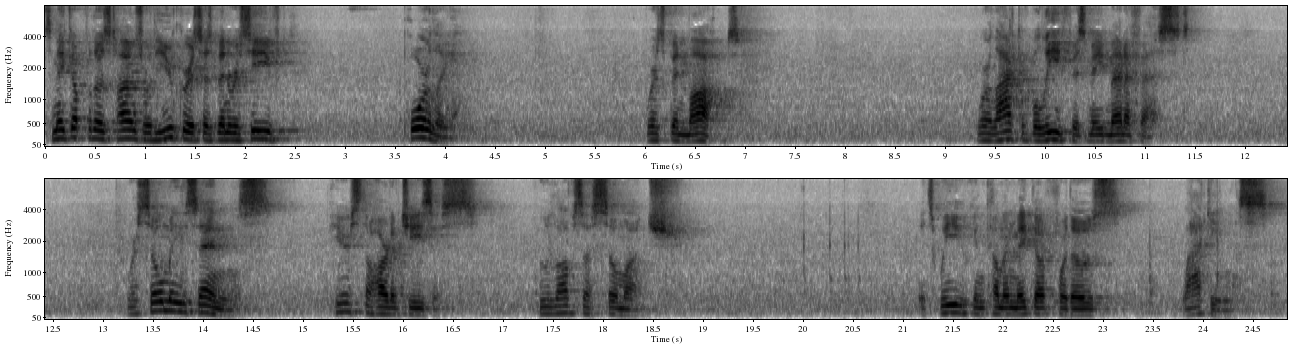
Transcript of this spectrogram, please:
To make up for those times where the Eucharist has been received poorly, where it's been mocked, where lack of belief is made manifest, where so many sins pierce the heart of Jesus, who loves us so much. It's we who can come and make up for those lackings.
